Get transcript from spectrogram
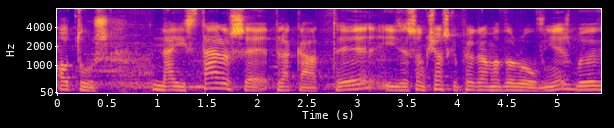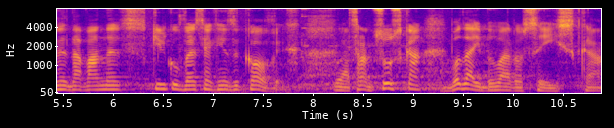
otóż najstarsze plakaty i zresztą książki programowe również były wydawane w kilku wersjach językowych. Była francuska, bodaj była rosyjska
